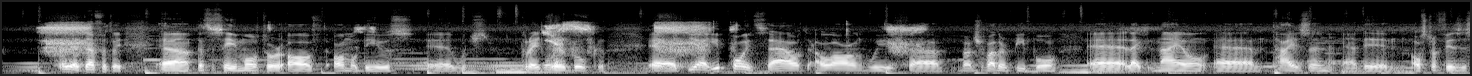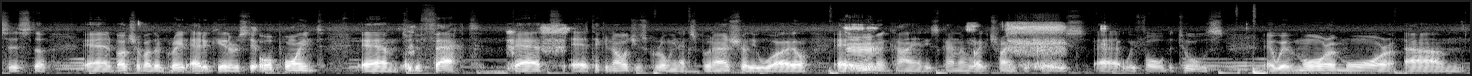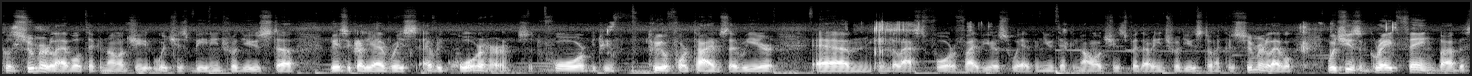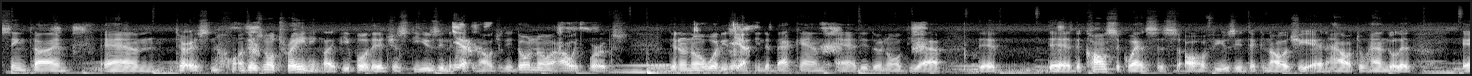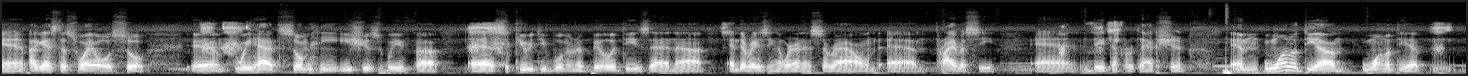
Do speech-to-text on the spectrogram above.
Oh yeah, definitely. Uh, that's the same author of Homo Deus, uh, which great, yes. book. Uh, yeah, he points out, along with uh, a bunch of other people uh, like Neil um, Tyson, uh, the astrophysicist, uh, and a bunch of other great educators, they all point um, to the fact that uh, technology is growing exponentially while uh, mm. humankind is kind of like trying to chase uh, with all the tools and with more and more um, consumer level technology which is being introduced uh, basically every every quarter so four between three or four times every year um, in the last four or five years, we have new technologies that are introduced on a consumer level, which is a great thing. But at the same time, um, there is no there's no training. Like people, they're just using the yeah. technology. They don't know how it works. They don't know what is yeah. in the back end, and they don't know the uh, the, the the consequences of using technology and how to handle it. And I guess that's why also um, we had so many issues with. Uh, uh, security vulnerabilities and uh, and the raising awareness around um, privacy and data protection. And one of the um, one of the uh,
